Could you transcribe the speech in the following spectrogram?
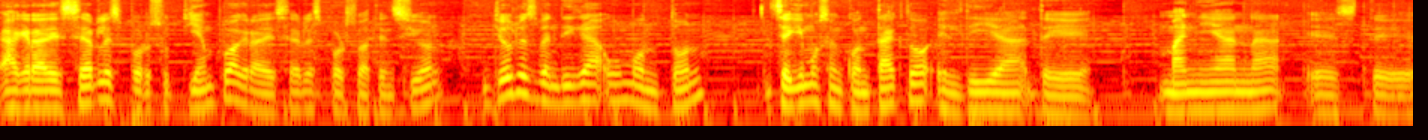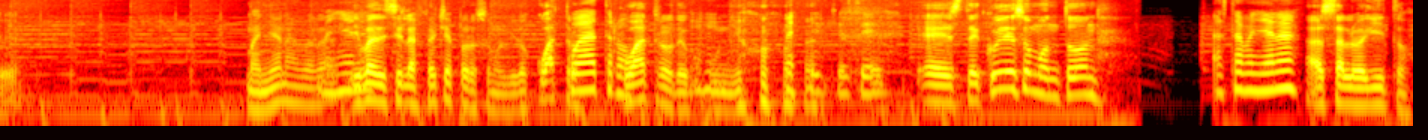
agradecerles por su tiempo, agradecerles por su atención. Dios les bendiga un montón. Seguimos en contacto el día de mañana, este... Mañana, ¿verdad? Iba a decir la fecha, pero se me olvidó. 4. 4. de junio. este, cuídese un montón. Hasta mañana. Hasta luego.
